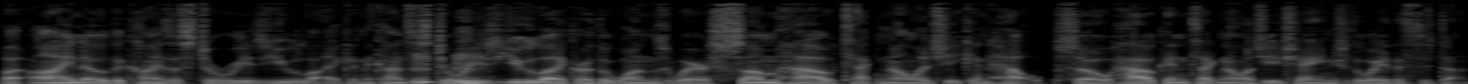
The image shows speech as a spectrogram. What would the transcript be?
But I know the kinds of stories you like, and the kinds of stories you like are the ones where somehow technology can help. So, how can technology change the way this is done?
